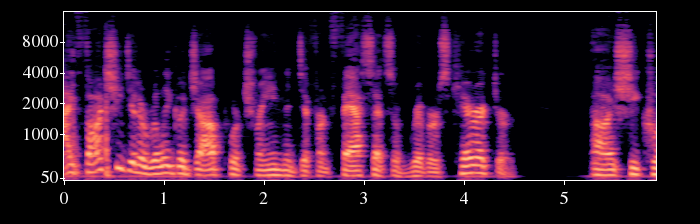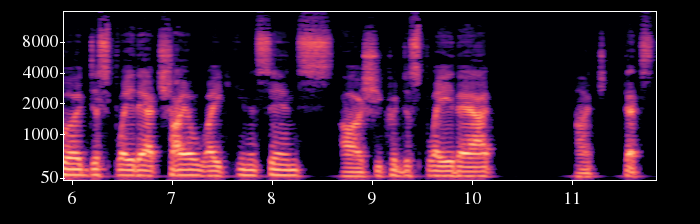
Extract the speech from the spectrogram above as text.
I thought she did a really good job portraying the different facets of River's character. Uh, she could display that childlike innocence. Uh, she could display that uh, that's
